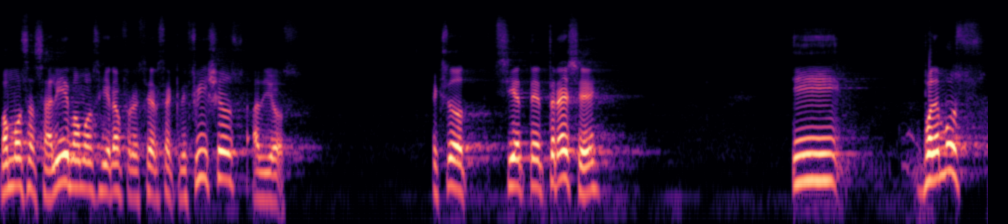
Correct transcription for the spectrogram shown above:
Vamos a salir, vamos a ir a ofrecer sacrificios a Dios. Éxodo 7:13. Y podemos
